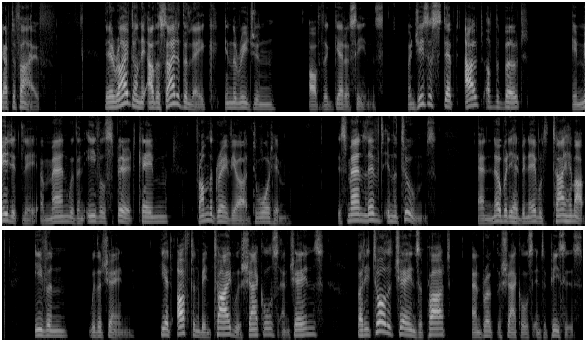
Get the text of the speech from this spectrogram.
Chapter 5 They arrived on the other side of the lake in the region of the Gerasenes. When Jesus stepped out of the boat, immediately a man with an evil spirit came from the graveyard toward him. This man lived in the tombs, and nobody had been able to tie him up, even with a chain. He had often been tied with shackles and chains, but he tore the chains apart and broke the shackles into pieces.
